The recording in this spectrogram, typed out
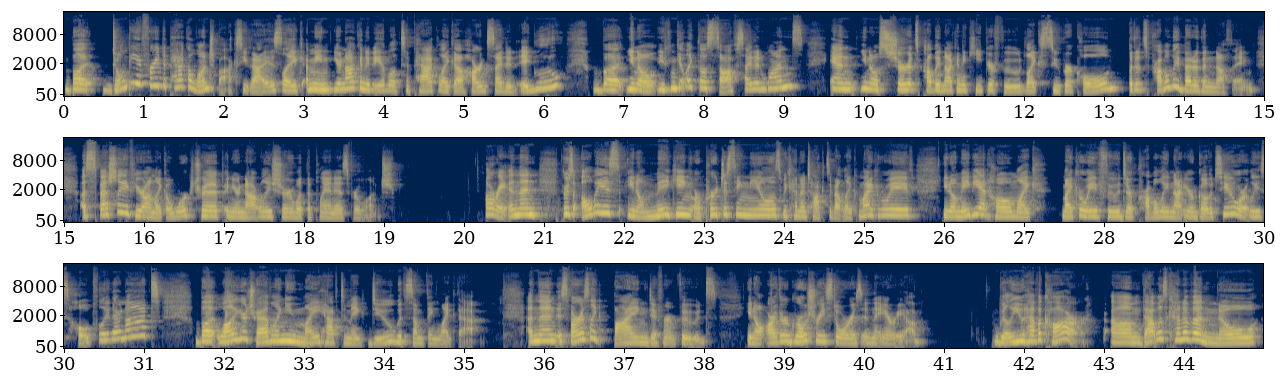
But don't be afraid to pack a lunchbox, you guys. Like, I mean, you're not going to be able to pack like a hard sided igloo, but you know, you can get like those soft sided ones. And, you know, sure, it's probably not going to keep your food like super cold, but it's probably better than nothing, especially if you're on like a work trip and you're not really sure what the plan is for lunch. All right. And then there's always, you know, making or purchasing meals. We kind of talked about like microwave, you know, maybe at home, like microwave foods are probably not your go to, or at least hopefully they're not. But while you're traveling, you might have to make do with something like that. And then as far as like buying different foods, you know, are there grocery stores in the area? Will you have a car? Um, that was kind of a no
